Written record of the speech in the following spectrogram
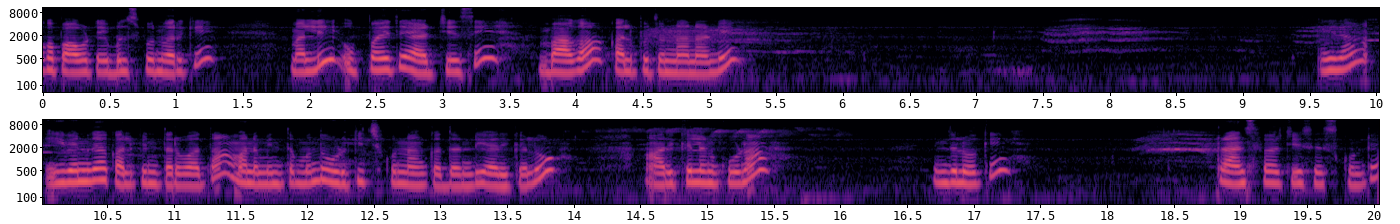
ఒక పావు టేబుల్ స్పూన్ వరకు మళ్ళీ ఉప్పు అయితే యాడ్ చేసి బాగా కలుపుతున్నానండి. ఇలా ఈవెన్గా కలిపిన తర్వాత మనం ఇంతకుముందు ఉడికించుకున్నాం కదండి అరికెలు. అరికెలను కూడా ఇందులోకి ట్రాన్స్ఫర్ చేసేసుకుంటే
